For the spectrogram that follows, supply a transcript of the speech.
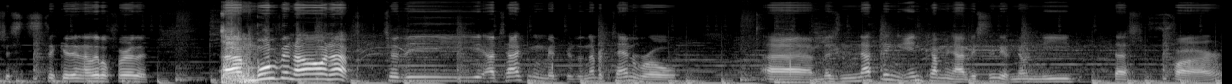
just stick it in a little further. Uh, moving on up to the attacking midfield, the number 10 role. Um, there's nothing incoming, obviously. We have no need thus far.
